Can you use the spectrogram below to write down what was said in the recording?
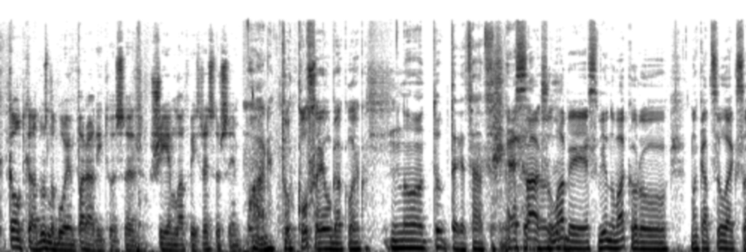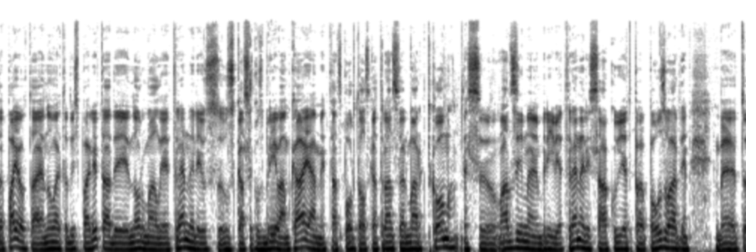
ka kaut kāda uzlabojuma parādītos ar šiem Latvijas resursiem? Māri, tu klusē ilgāku laiku. Nu, tu tagad sāc. Es sākšu labi. Es vienu vakaru man kāds cilvēks pajautāja, nu, vai tad vispār ir tādi normālie treneri uz, uz, saka, uz brīvām kājām. Ir tāds portāls kā transfermarkt.com. Es atzīmēju brīvie treneri, sāku iet pa, pa uzvārdiem, bet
